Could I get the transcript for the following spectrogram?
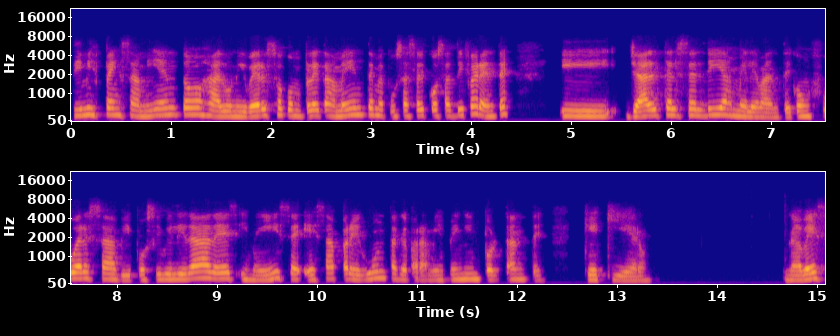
di mis pensamientos al universo completamente, me puse a hacer cosas diferentes y ya el tercer día me levanté con fuerza, vi posibilidades y me hice esa pregunta que para mí es bien importante, ¿qué quiero? Una vez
